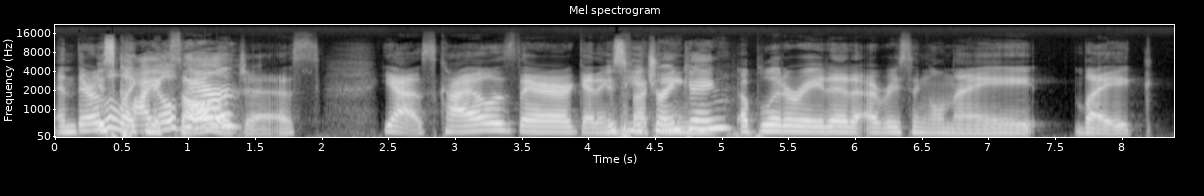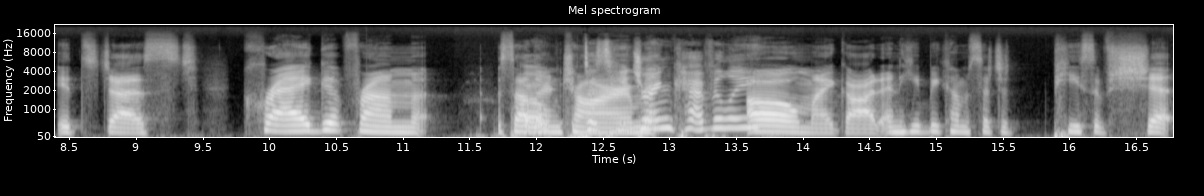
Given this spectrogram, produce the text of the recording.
and they're Is the like Kyle there? Yes, Kyle is there getting. Is he drinking? Obliterated every single night. Like it's just Craig from Southern Oh, Charm. Does he drink heavily? Oh my god! And he becomes such a piece of shit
